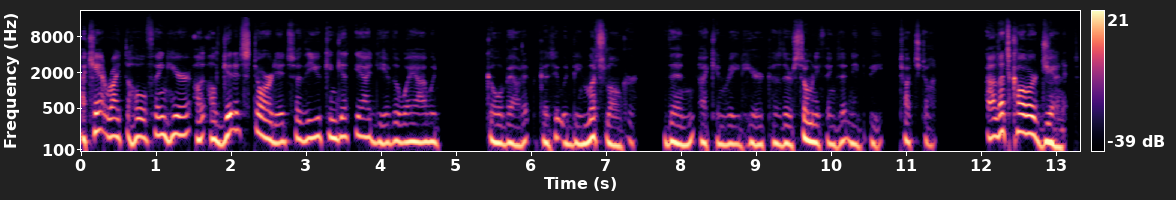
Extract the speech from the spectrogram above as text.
I can't write the whole thing here. I'll, I'll get it started so that you can get the idea of the way I would go about it because it would be much longer than I can read here because there's so many things that need to be touched on. Uh, let's call her Janet.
